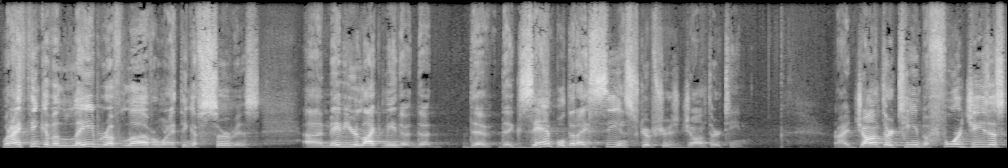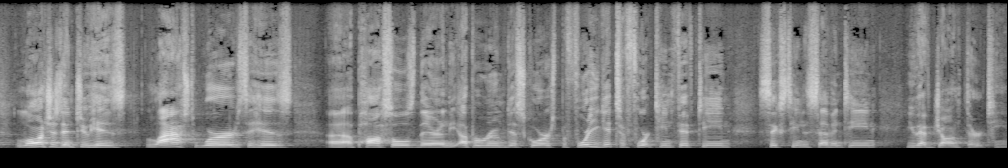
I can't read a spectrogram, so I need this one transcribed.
When I think of a labor of love or when I think of service, uh, maybe you're like me, the, the, the, the example that I see in Scripture is John 13. Right? John 13, before Jesus launches into his last words to his uh, apostles there in the upper room discourse, before you get to 14, 15, 16, and 17, you have John 13.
